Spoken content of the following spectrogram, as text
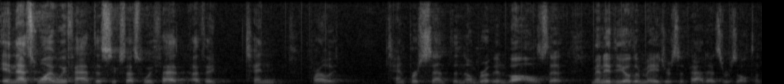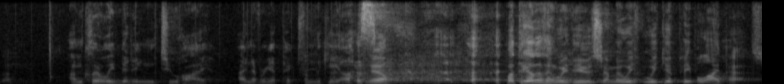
And that's why we've had the success. We've had, I think, 10, probably 10% the number of involves that many of the other majors have had as a result of that. I'm clearly bidding too high. I never get picked from the kiosk. Yeah. But the other thing we've used, I mean, we, we give people iPads.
